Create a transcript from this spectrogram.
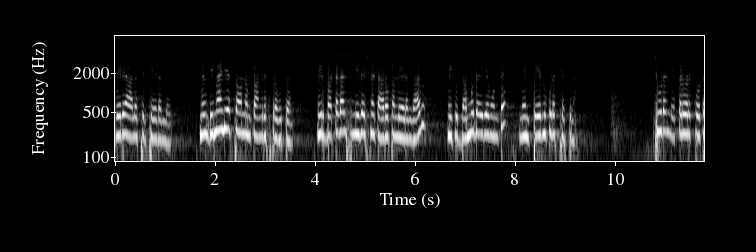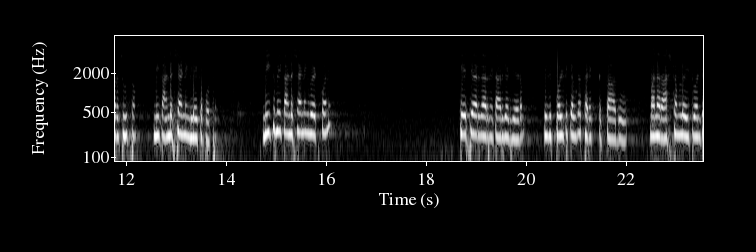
వేరే ఆలోచన చేయడం లేదు. మేము డిమాండ్ చేస్తూ ఉన్నాం కాంగ్రెస్ ప్రభుత్వాన్ని. మీరు బట్టగాల్సి మీదేసినట్టు ఆరోపణలు వేయడం కాదు. మీకు దమ్ము ధైర్యం ఉంటే నేను పేర్లు కూడా చెప్పిన. చూడండి ఎక్కడి వరకు పోతారో చూస్తాం. మీకు అండర్స్టాండింగ్ లేకపోతే. మీకు మీకు అండర్స్టాండింగ్ పెట్టుకొని కేసీఆర్ గారిని టార్గెట్ చేయడం ఇది పొలిటికల్గా కరెక్ట్ కాదు. మన రాష్ట్రంలో ఇటువంటి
